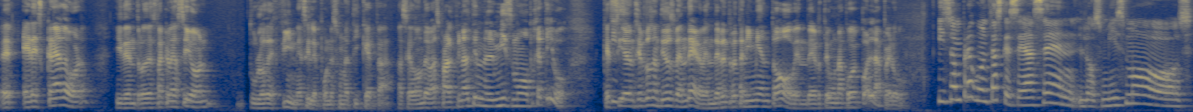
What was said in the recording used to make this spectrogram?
E, eres creador y dentro de esta creación tú lo defines y le pones una etiqueta hacia dónde vas, pero al final tienen el mismo objetivo. Que sí, en cierto sentido es vender, vender entretenimiento o venderte una Coca-Cola, pero... Y son preguntas que se hacen los mismos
